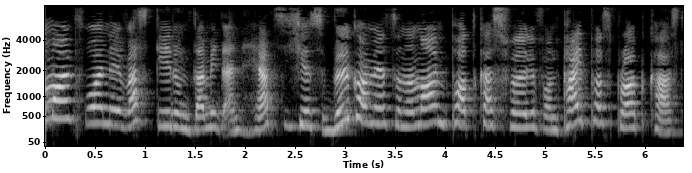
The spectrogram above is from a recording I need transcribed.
Moin Freunde, was geht und damit ein herzliches Willkommen zu einer neuen Podcast-Folge von Pipers Podcast.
